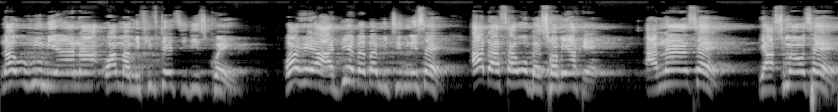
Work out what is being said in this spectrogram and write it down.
na wohu mi ara na wama me 50 cedis coin wɔhwɛ a adeɛ bɛba me tirim ne sɛ ada sɛ wobɛsɔ me ahwɛ anaasɛ yɛasoma wo sɛ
